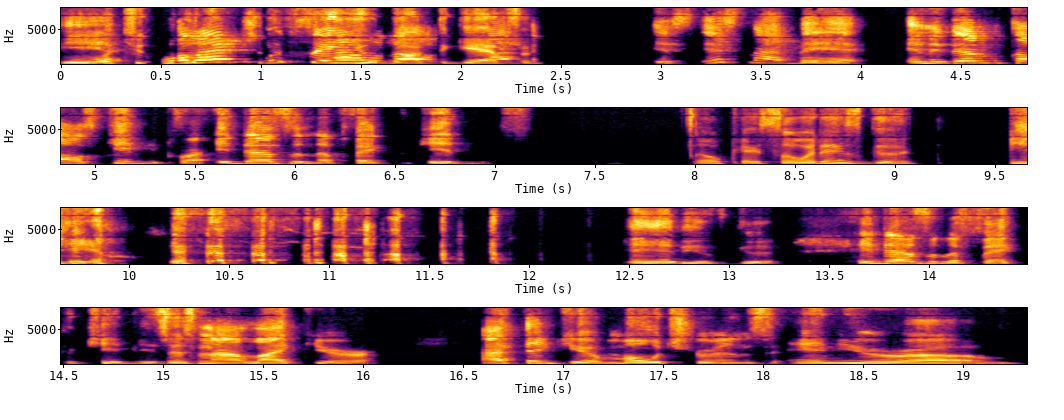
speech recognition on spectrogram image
Yeah. What you, Well, what, actually, what say you, Tylenol- Doctor Gatson? It's it's not bad, and it doesn't cause kidney problem. It doesn't affect the kidneys. Okay, so it is good. Yeah. yeah, it is good. It doesn't affect the kidneys. It's not like your, I think your Motrins and your um,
